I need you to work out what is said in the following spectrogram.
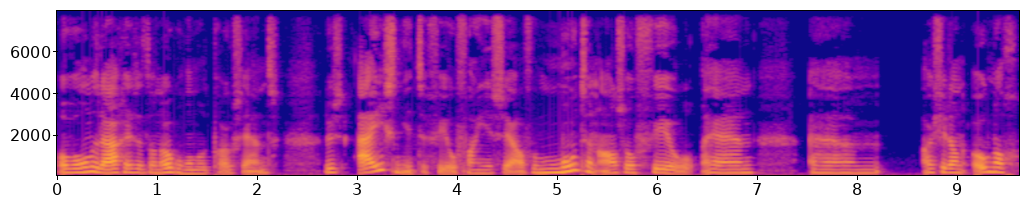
Over 100 dagen is het dan ook 100%. Dus eis niet te veel van jezelf. We moeten al zoveel. En um, als je dan ook nog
